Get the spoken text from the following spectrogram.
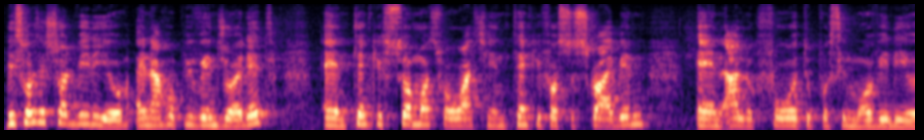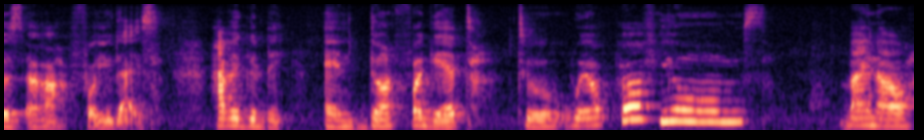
This was a short video and I hope you've enjoyed it. And thank you so much for watching. Thank you for subscribing. And I look forward to posting more videos uh, for you guys have a good day. And don't forget to wear perfumes. Bye now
